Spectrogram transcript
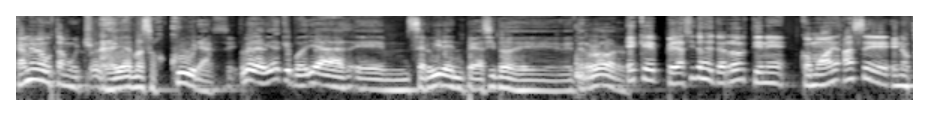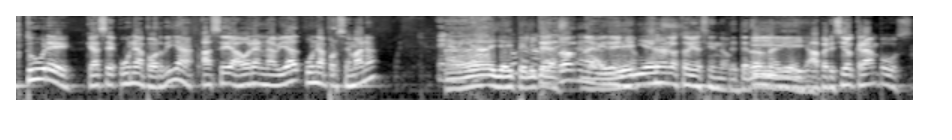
que a mí me gusta mucho. Una Navidad más oscura. Una Navidad que podría eh, servir en pedacitos de, de terror. Es que Pedacitos de Terror tiene, como ha- hace en octubre, que hace una por día, hace ahora en Navidad una por semana. Ah, y hay películas Terror navideño. Yo no lo estoy haciendo. de terror y navideño. apareció Krampus.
